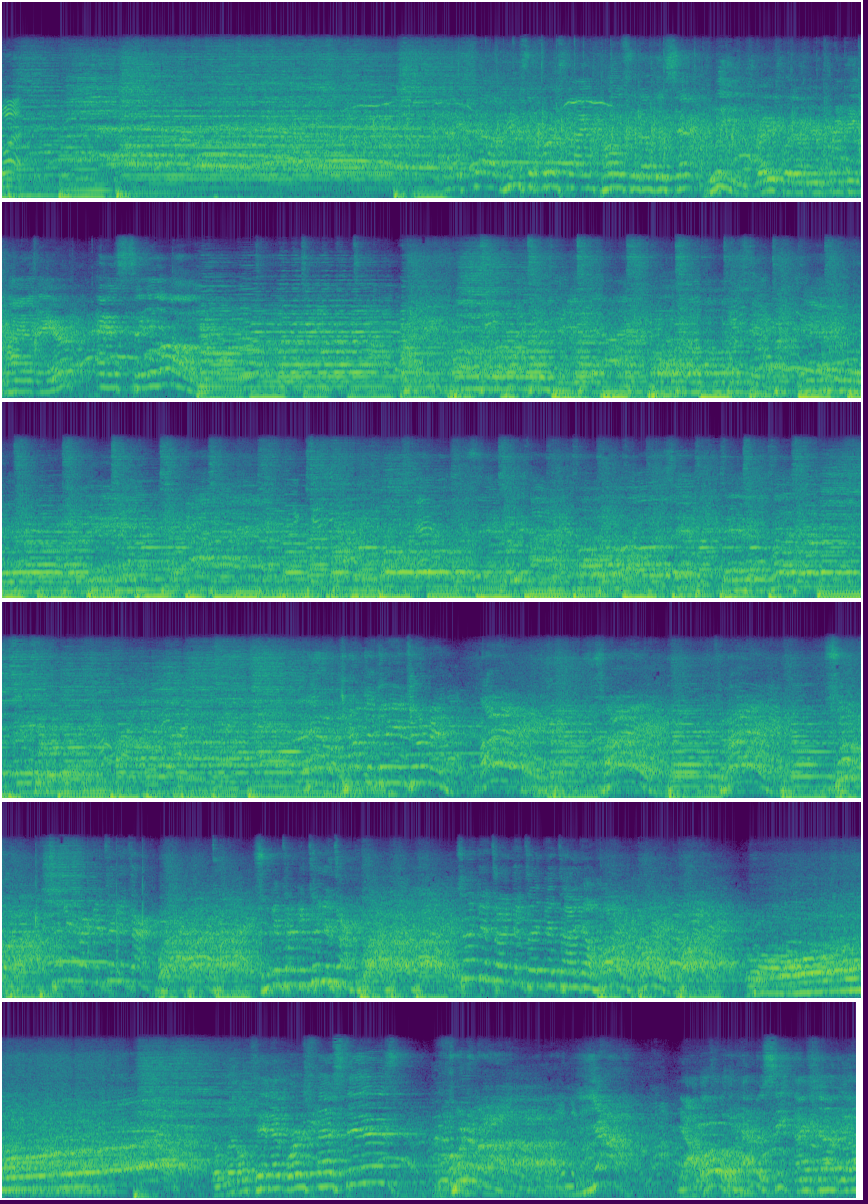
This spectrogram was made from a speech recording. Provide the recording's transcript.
What? Nice job. Here's the first line closer of the set. Please raise whatever you're drinking high in the air and sing along. The little tin at Wurstfest is. Wunderbar. Ja. Yeah. Oh, have a seat. Nice job, y'all.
